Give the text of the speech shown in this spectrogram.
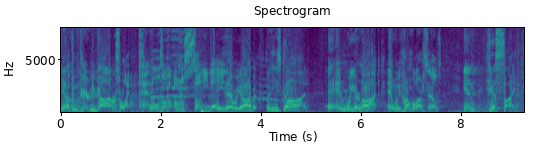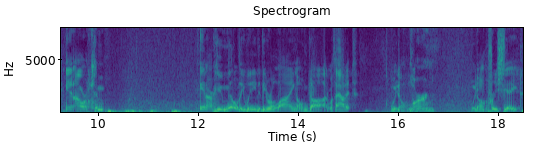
You know, compared to God, we're sort of like candles on a, on a sunny day. There we are, but, but He's God, and, and we are not, and we humble ourselves in His sight, in our com- in our humility, we need to be relying on God. Without it, we don't learn, we don't appreciate,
